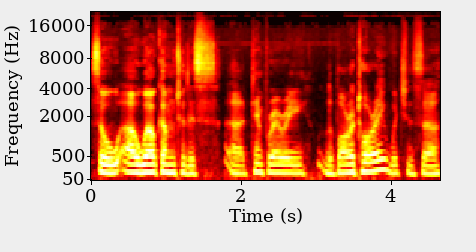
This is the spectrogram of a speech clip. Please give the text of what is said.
So, uh, welcome to this uh, temporary laboratory, which is uh,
